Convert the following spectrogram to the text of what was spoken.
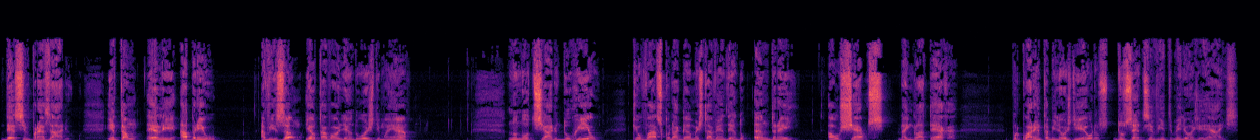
desse empresário. Então, ele abriu a visão, eu estava olhando hoje de manhã, no noticiário do Rio, que o Vasco da Gama está vendendo Andrei ao Chelsea, da Inglaterra, por 40 milhões de euros, 220 milhões de reais.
